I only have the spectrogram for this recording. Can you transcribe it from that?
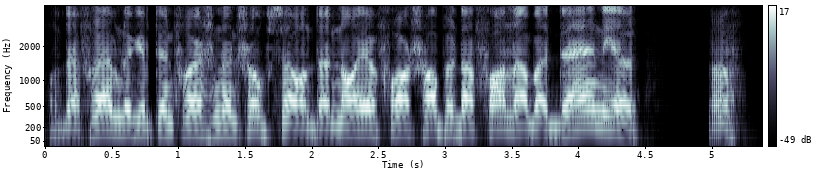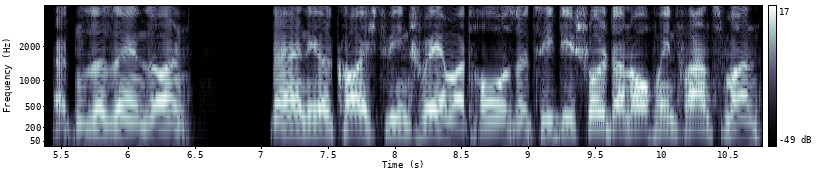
Und der Fremde gibt den Fröschen den Schubser und der neue Frosch hoppelt davon, aber Daniel, hm, hätten Sie sehen sollen, Daniel keucht wie ein Schwermatrose, zieht die Schultern hoch wie ein Franzmann.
